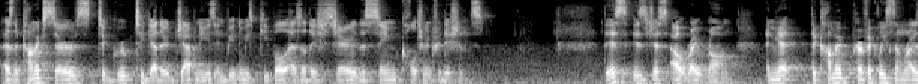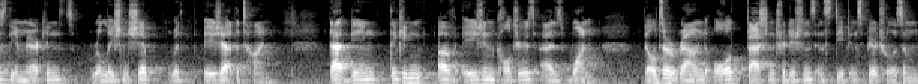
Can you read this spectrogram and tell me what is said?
as the comic serves to group together Japanese and Vietnamese people as though they share the same culture and traditions. This is just outright wrong, and yet the comic perfectly summarizes the Americans' relationship with Asia at the time. That being thinking of Asian cultures as one, built around old fashioned traditions and steeped in spiritualism,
